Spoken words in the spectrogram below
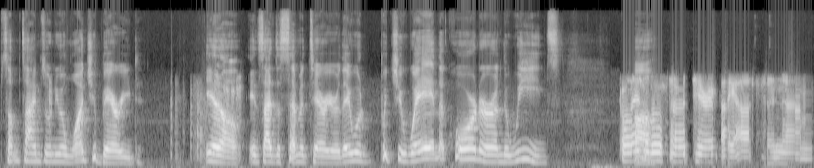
sometimes don't even want you buried you know inside the cemetery or they would put you way in the corner in the weeds Well, there's Uh, a little cemetery by us, and um,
